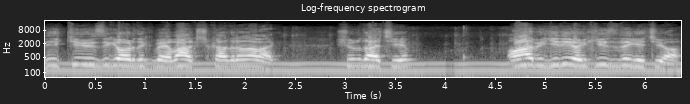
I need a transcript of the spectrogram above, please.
200'ü gördük be. Bak şu kadrana bak. Şunu da açayım. Abi gidiyor. 200'ü de geçiyor.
